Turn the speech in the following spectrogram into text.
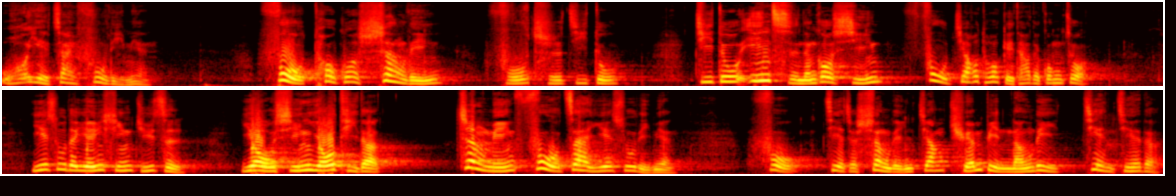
我也在父里面。父透过圣灵扶持基督，基督因此能够行父交托给他的工作。耶稣的言行举止。有形有体的证明父在耶稣里面，父借着圣灵将权柄能力间接的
